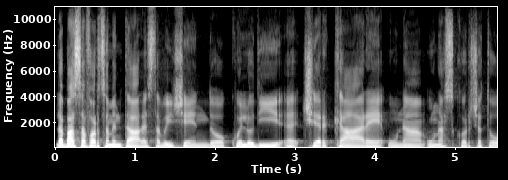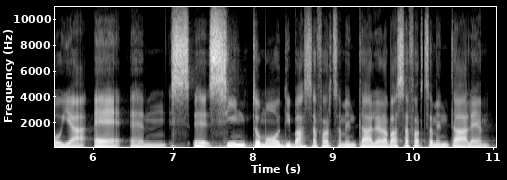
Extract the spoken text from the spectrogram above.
la bassa forza mentale, stavo dicendo, quello di eh, cercare una, una, scorciatoia è ehm, s- eh, sintomo di bassa forza mentale. La bassa forza mentale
